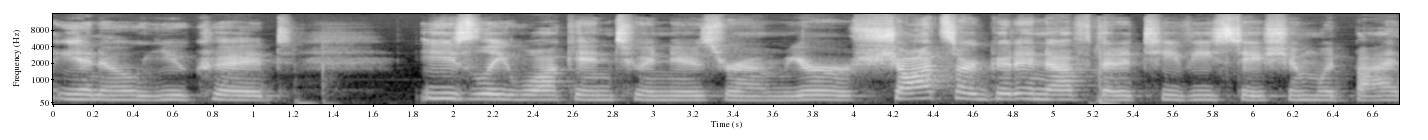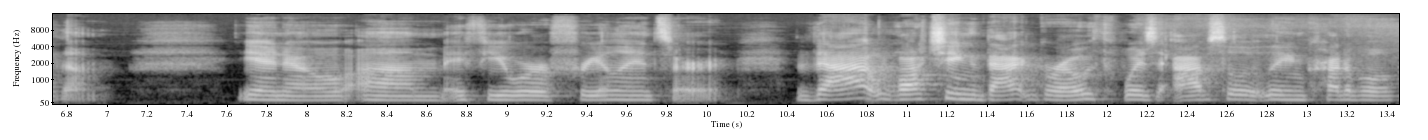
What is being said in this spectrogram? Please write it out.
you know, you could easily walk into a newsroom. Your shots are good enough that a TV station would buy them. You know, um, if you were a freelancer, that watching that growth was absolutely incredible.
